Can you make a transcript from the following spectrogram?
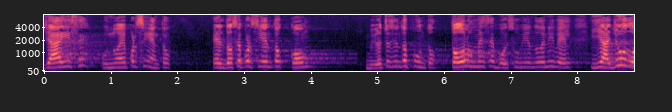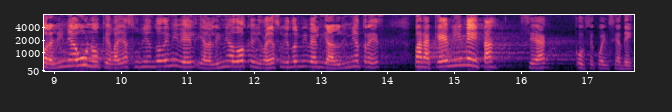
ya hice un 9%, el 12% con 1800 puntos, todos los meses voy subiendo de nivel y ayudo a la línea 1 que vaya subiendo de nivel y a la línea 2 que vaya subiendo de nivel y a la línea 3 para que mi meta sea consecuencia de.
